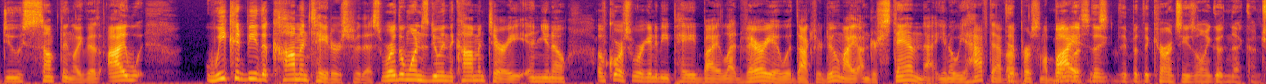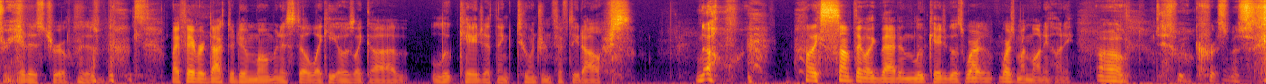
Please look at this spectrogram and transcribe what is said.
do something like this. I w- we could be the commentators for this. We're the ones doing the commentary, and you know, of course, we're going to be paid by Latveria with Doctor Doom. I understand that. You know, we have to have our personal but biases. the, the, but the currency is only good in that country. It is true. It is. My favorite Doctor Doom moment is still like he owes like uh, Luke Cage, I think, two hundred and fifty dollars. No. like something like that. And Luke Cage goes, Where, "Where's my money, honey?" Oh, sweet Christmas.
